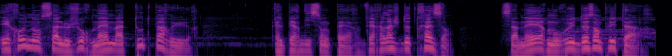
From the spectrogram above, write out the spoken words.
et renonça le jour même à toute parure. Elle perdit son père vers l'âge de 13 ans sa mère mourut deux ans plus tard.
